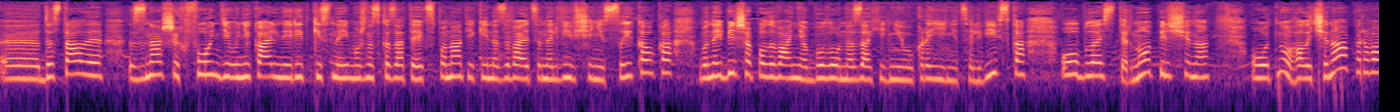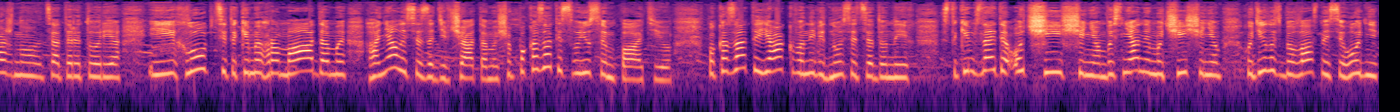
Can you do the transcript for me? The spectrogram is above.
Е, Достали з наших фондів унікальний рідкісний, можна сказати, експонат, який називається на Львівщині Сикавка. Бо найбільше поливання було на західній Україні. Це Львівська область, Тернопільщина, от ну Галичина, переважно ця територія. І хлопці такими громадами ганялися за дівчатами, щоб показати свою симпатію, показати, як вони відносяться до них з таким, знаєте, очищенням, весняним очищенням. Хотілося б власне сьогодні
